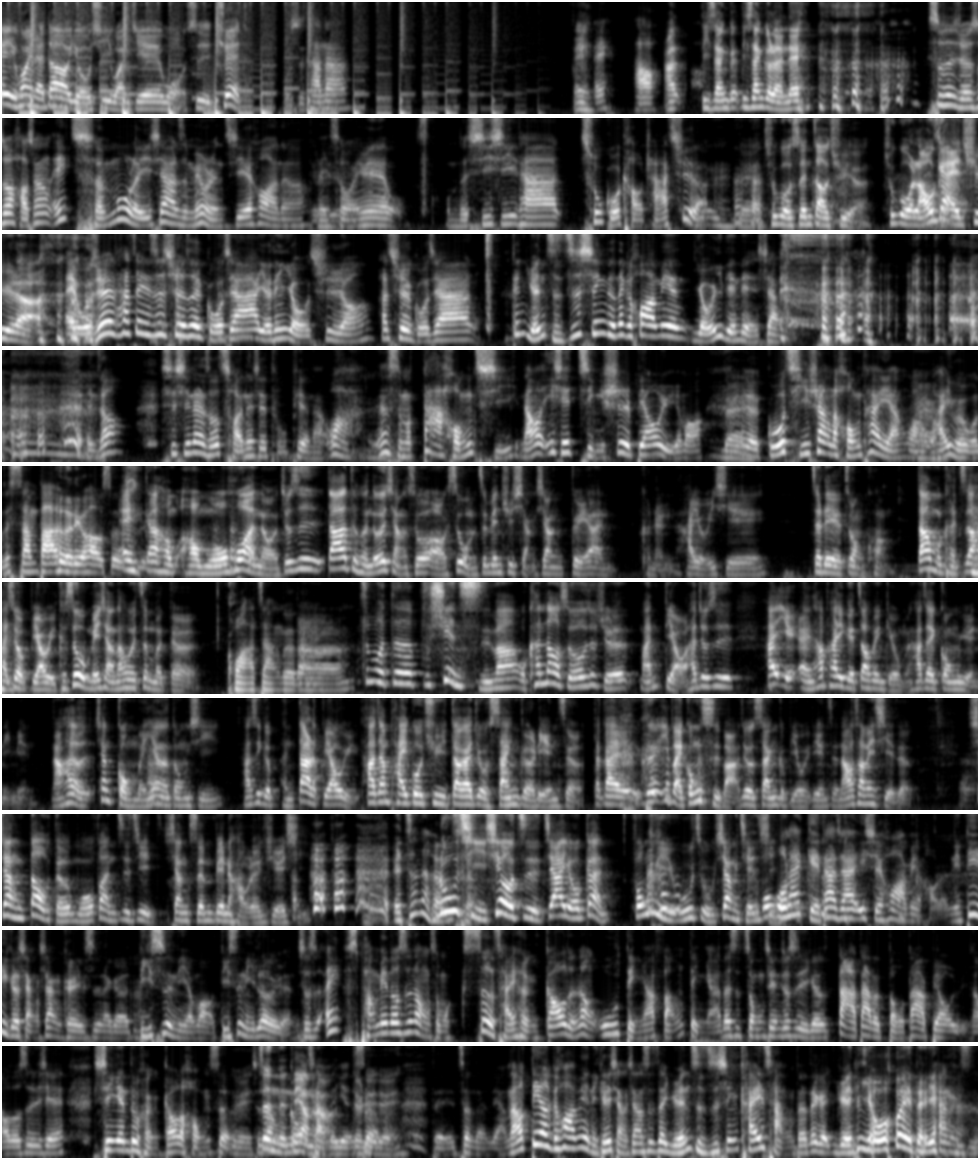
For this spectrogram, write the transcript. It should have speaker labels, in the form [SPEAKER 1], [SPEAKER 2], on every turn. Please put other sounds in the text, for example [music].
[SPEAKER 1] 嘿欢迎来到游戏玩街，我是 Chat。
[SPEAKER 2] 我是他呢。
[SPEAKER 1] 哎、
[SPEAKER 2] 哎、好，
[SPEAKER 1] 啊，第三个第三个人呢？[laughs]
[SPEAKER 2] 是不是觉得说好像哎沉默了一下子，没有人接话呢？
[SPEAKER 1] 对
[SPEAKER 2] 没错，因为我们的西西他出国考察去了。
[SPEAKER 1] 嗯对，出国深造去了，[laughs] 出国劳改去了。
[SPEAKER 2] 哎、我觉得他这一次去的这个国家有点有趣哦。他去的国家跟《原子之心》的那个画面有一点点像。[laughs] 你知道？西西那时候传那些图片啊，哇，那什么大红旗，然后一些警示标语有没有？那
[SPEAKER 1] 对，
[SPEAKER 2] 个国旗上的红太阳，哇，
[SPEAKER 1] 哎
[SPEAKER 2] 我还以为我在三八二六号设
[SPEAKER 1] 哎，
[SPEAKER 2] 施。
[SPEAKER 1] 刚好好魔幻哦，就是大家都很多会想说，哦，是我们这边去想象对岸可能还有一些这类的状况。当然，我们可能知道还是有标语，可是我没想到会这么的 [laughs]
[SPEAKER 2] 夸张，对不对？
[SPEAKER 1] 呃，这么的不现实吗？我看到的时候就觉得蛮屌，他就是他也哎、他拍一个照片给我们，他在公园里面，然后还有像拱门一样的东西，它是一个很大的标语，他这样拍过去大概就有三个连着，大概跟一百公尺吧，就有三个标语连着，然后上面写着。向道德模范致敬，向身边的好人学习，[laughs]
[SPEAKER 2] 哎、真的很。
[SPEAKER 1] 撸起袖子，加油干，风雨无阻向前行
[SPEAKER 2] 我。我来给大家一些画面好了。你第一个想象可以是那个迪士尼有没有？迪士尼乐园就是哎、旁边都是那种什么色彩很高的那种屋顶啊、房顶啊，但是中间就是一个大大的斗大标语，然后都是一些鲜艳度很高的红色，
[SPEAKER 1] 正能量
[SPEAKER 2] 的
[SPEAKER 1] 对
[SPEAKER 2] 颜色嘛，
[SPEAKER 1] 对对，
[SPEAKER 2] 对正能量。然后第二个画面，你可以想象是在原子之心开场的那个园游会的样子。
